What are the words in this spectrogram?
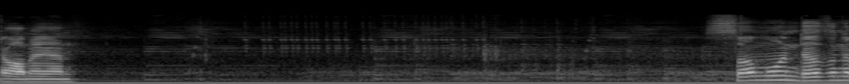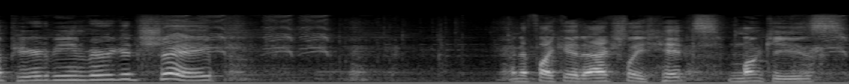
Oh man. Someone doesn't appear to be in very good shape. And if I could actually hit monkeys,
